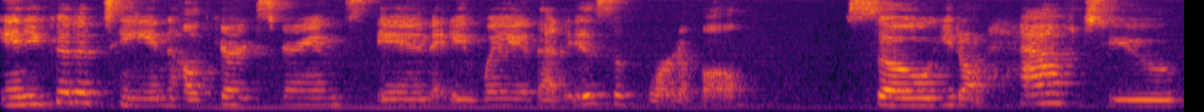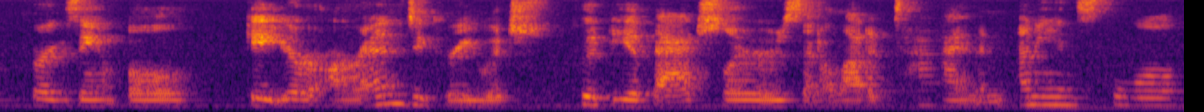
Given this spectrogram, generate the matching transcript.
and you could obtain healthcare experience in a way that is affordable. So you don't have to, for example, get your RN degree, which could be a bachelor's and a lot of time and money in school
